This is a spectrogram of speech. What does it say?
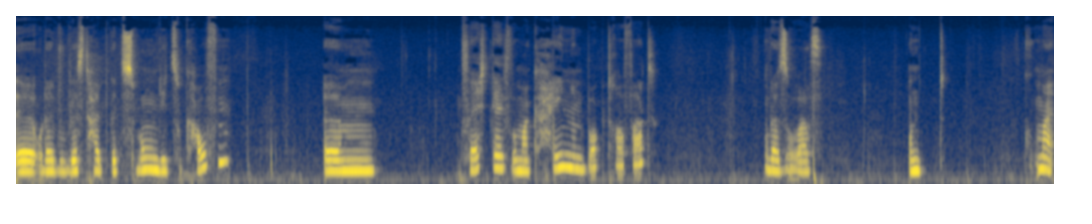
äh, oder du wirst halt gezwungen, die zu kaufen. Ähm, für Echtgeld, wo man keinen Bock drauf hat. Oder sowas. Und guck mal,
